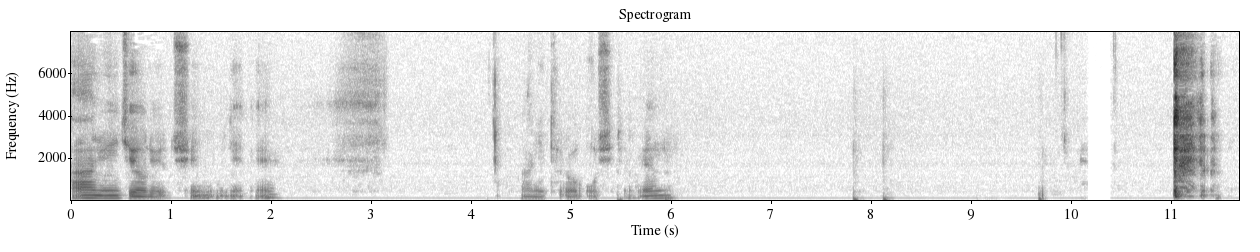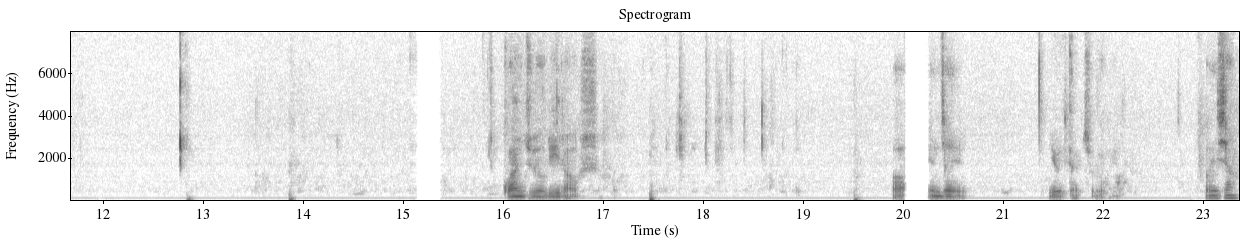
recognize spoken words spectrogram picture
한위 제어류춘 예. 많이 들어오시려면 관주 리라우스 아, 현재 요기할 줄 알아. 分享。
